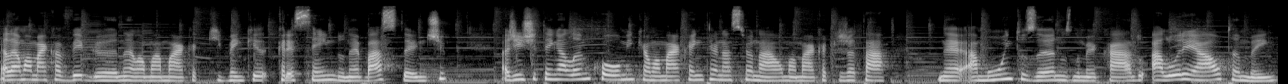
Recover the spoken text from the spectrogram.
Ela é uma marca vegana, ela é uma marca que vem crescendo, né, bastante. A gente tem a Lancome, que é uma marca internacional, uma marca que já está né, há muitos anos no mercado. A L'Oréal também.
